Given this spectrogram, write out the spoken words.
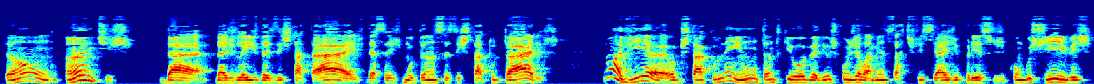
Então, antes da, das leis das estatais, dessas mudanças estatutárias, não havia obstáculo nenhum, tanto que houve ali os congelamentos artificiais de preços de combustíveis,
